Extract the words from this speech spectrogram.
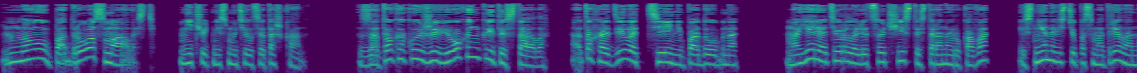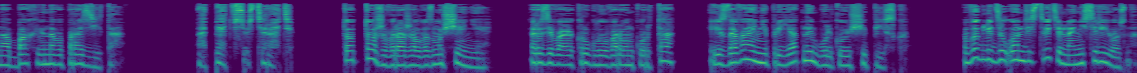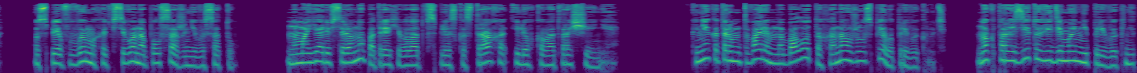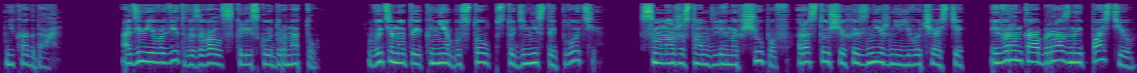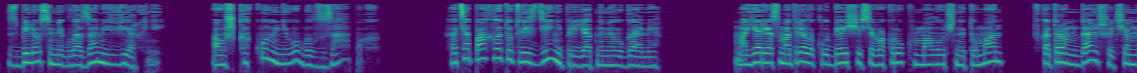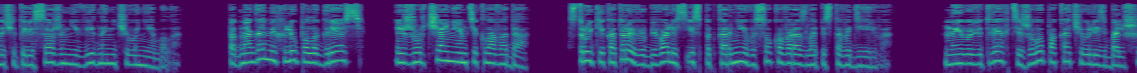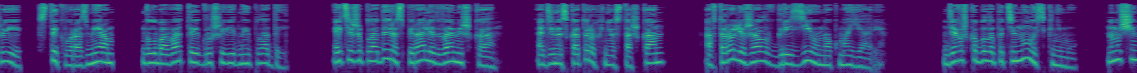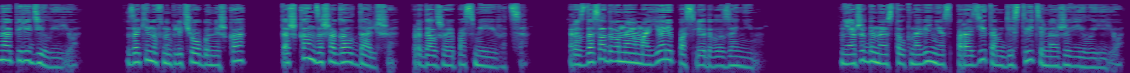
«Ну, подрос малость», — ничуть не смутился Ташкан. «Зато какой живёхонькой ты стала, а то ходила тени подобно». Маяри отерла лицо чистой стороной рукава и с ненавистью посмотрела на бахвенного паразита. «Опять все стирать». Тот тоже выражал возмущение, разевая круглую воронку рта и издавая неприятный булькающий писк. Выглядел он действительно несерьезно, успев вымахать всего на полсажени высоту. Но Маяри все равно потряхивала от всплеска страха и легкого отвращения. К некоторым тварям на болотах она уже успела привыкнуть, но к паразиту, видимо, не привыкнет никогда. Один его вид вызывал склизкую дурноту. Вытянутый к небу столб студенистой плоти с множеством длинных щупов, растущих из нижней его части и воронкообразной пастью с белесыми глазами в верхней. А уж какой у него был запах! Хотя пахло тут везде неприятными лугами. Маяри осмотрела клубящийся вокруг молочный туман, в котором дальше, чем на четыре сажени, видно ничего не было. Под ногами хлюпала грязь, и с журчанием текла вода, струйки которой выбивались из-под корней высокого разлапистого дерева. На его ветвях тяжело покачивались большие, с тыкву размером, голубоватые грушевидные плоды. Эти же плоды распирали два мешка, один из которых нес Ташкан, а второй лежал в грязи у ног Маяри. Девушка было потянулась к нему, но мужчина опередил ее. Закинув на плечо оба мешка, Ташкан зашагал дальше, продолжая посмеиваться. Раздосадованная Маяри последовала за ним. Неожиданное столкновение с паразитом действительно оживило ее.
